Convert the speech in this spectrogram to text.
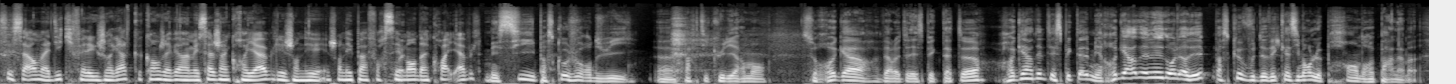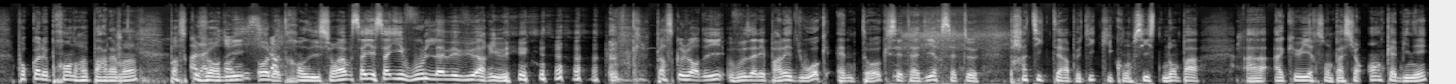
c'est ça, on m'a dit qu'il fallait que je regarde que quand j'avais un message incroyable et j'en ai, j'en ai pas forcément d'incroyable. Mais si, parce qu'aujourd'hui, euh, particulièrement, ce regard vers le téléspectateur, regardez le téléspectateur, mais regardez-le dans les yeux parce que vous devez quasiment le prendre par la main. Pourquoi le prendre par la main? Parce Oh, qu'aujourd'hui, oh la transition, Ah, ça y est, ça y est, vous l'avez vu arriver. parce qu'aujourd'hui, vous allez parler du walk and talk, c'est-à-dire cette pratique thérapeutique qui consiste non pas à accueillir son patient en cabinet,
